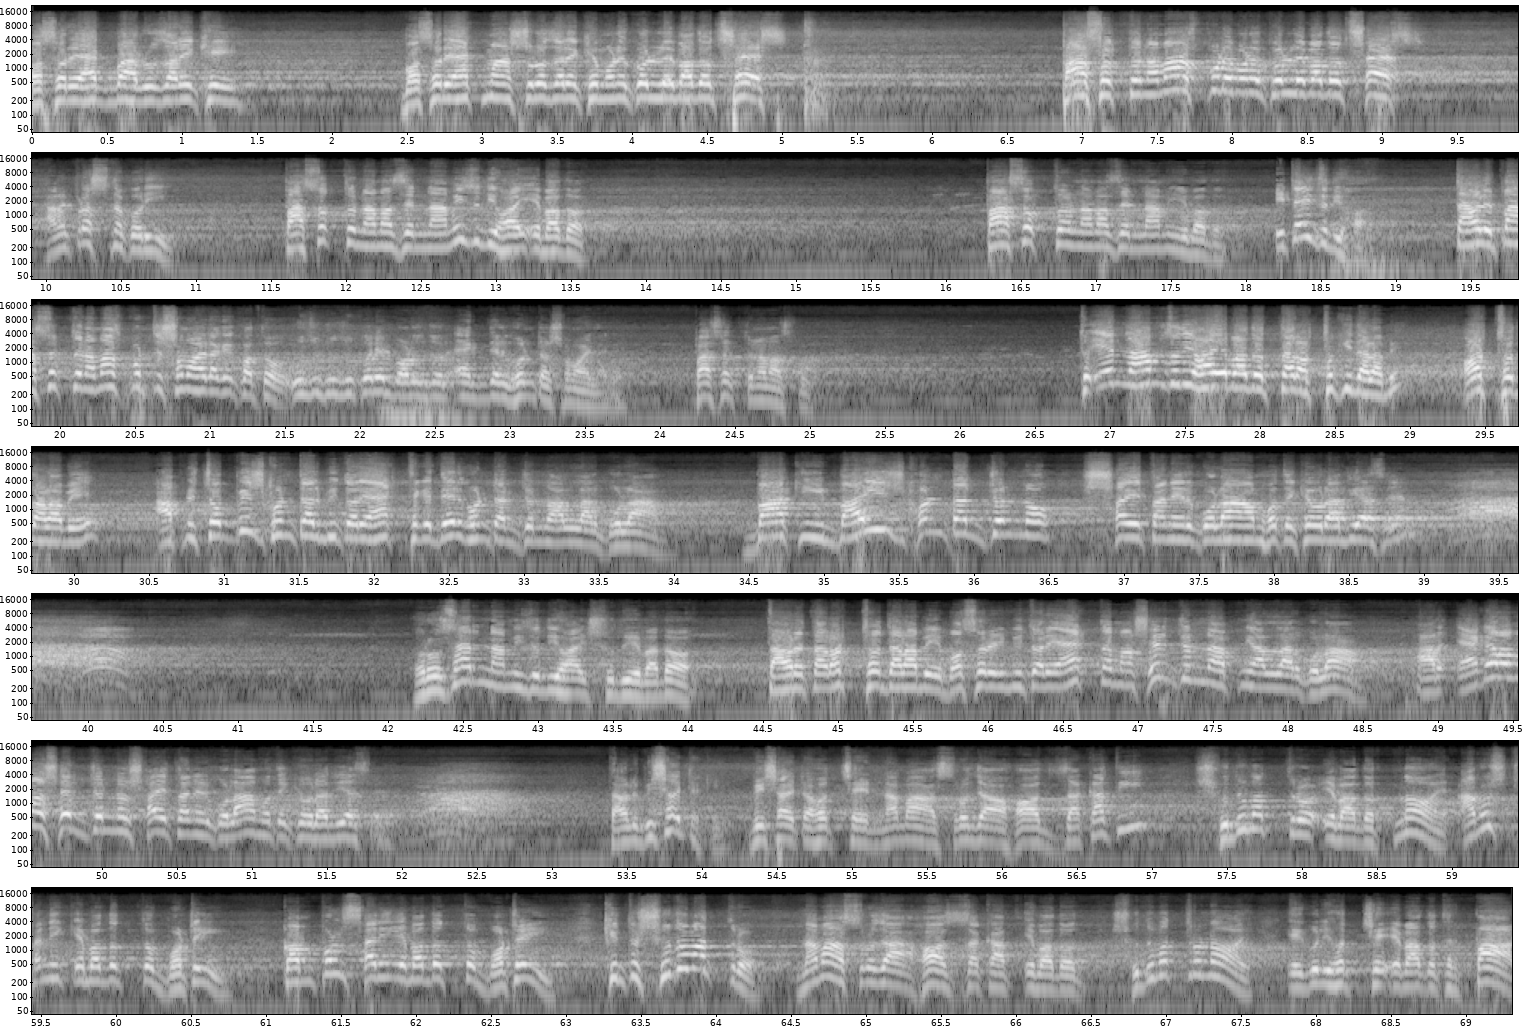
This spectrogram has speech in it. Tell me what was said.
বছরে একবার রোজা রেখে, বছরে এক মাস রোজা রেখে মনে করলে বাদত শেষ। পাঁচ নামাজ পড়ে মনে করলে বাদত শেষ। আমি প্রশ্ন করি, পাঁচ নামাজের নামই যদি হয় এবাদত পাঁচ নামাজের নামই এবাদত এটাই যদি হয়, তাহলে পাঁচ নামাজ পড়তে সময় লাগে কত? উজু টুজু করে বড় জোর এক দেড় ঘণ্টা সময় লাগে। পাঁচ নামাজ পড়তে। তো এর নাম যদি হয় এবাদত তার অর্থ কি দাঁড়াবে? অর্থ দাঁড়াবে। আপনি চব্বিশ ঘণ্টার ভিতরে এক থেকে দেড় ঘণ্টার জন্য আল্লাহর গোলাম। বাকি বাইশ ঘণ্টার জন্য শয়তানের গোলাম হতে কেউ রাজি আছেন? রোজার নামই যদি হয় শুধু এবাদত, তাহলে তার অর্থ দাঁড়াবে বছরের ভিতরে একটা মাসের জন্য আপনি আল্লাহর গোলাম, আর এগারো মাসের জন্য শয়তানের গোলাম হতে কেউ রাজি আছে তাহলে বিষয়টা কি? বিষয়টা হচ্ছে নামাজ, রোজা, হজ, জাকাতি শুধুমাত্র এবাদত নয়, আনুষ্ঠানিক এবাদত তো বটেই কম্পালসারি এবাদত তো বটেই, কিন্তু শুধুমাত্র নামাজ, রোজা, হজ জাকাত এবাদত শুধুমাত্র নয়, এগুলি হচ্ছে এবাদতের পার্ট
